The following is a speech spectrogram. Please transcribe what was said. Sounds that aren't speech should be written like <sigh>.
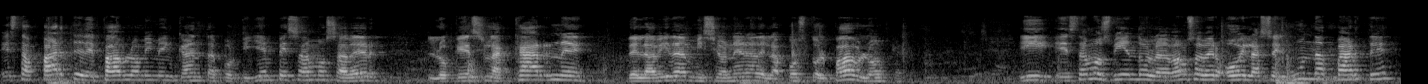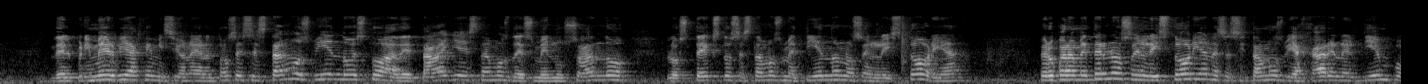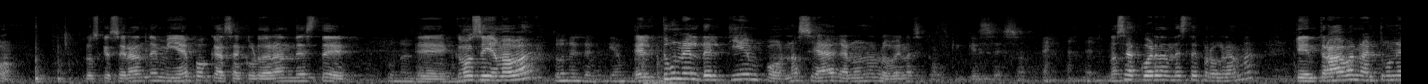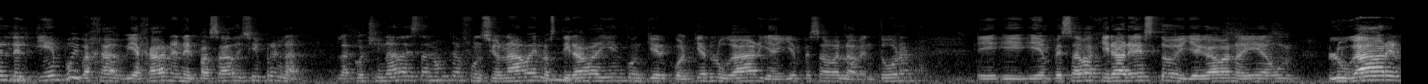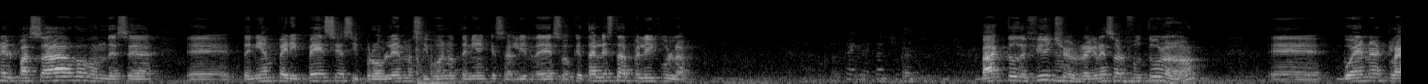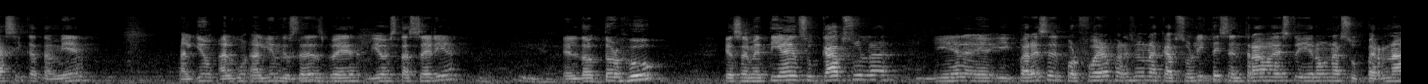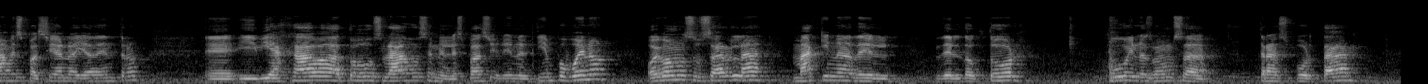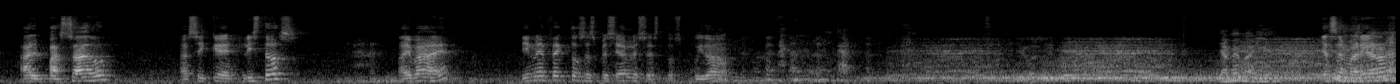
esta parte de Pablo a mí me encanta porque ya empezamos a ver lo que es la carne de la vida misionera del apóstol Pablo. Y estamos viendo, la, vamos a ver hoy la segunda parte del primer viaje misionero. Entonces estamos viendo esto a detalle, estamos desmenuzando los textos, estamos metiéndonos en la historia. Pero para meternos en la historia necesitamos viajar en el tiempo. Los que serán de mi época se acordarán de este, eh, ¿cómo se llamaba? Túnel del tiempo. El túnel del tiempo. No se hagan, uno lo ven así como, ¿qué, qué es eso? ¿No se acuerdan de este programa? Que entraban al túnel del tiempo y baja, viajaban en el pasado y siempre la, la cochinada esta nunca funcionaba y los tiraba ahí en cualquier, cualquier lugar y ahí empezaba la aventura. Y, y- y empezaba a girar esto y llegaban ahí a un lugar en el pasado donde se eh, tenían peripecias y problemas y bueno, tenían que salir de eso. ¿Qué tal esta película? Back to the Future, Regreso al Futuro, ¿no? Eh, buena, clásica también. ¿Alguien, ¿Alguien de ustedes ve- vio esta serie? El Doctor Who, que se metía en su cápsula y, eh, y parece por fuera, parece una capsulita y se entraba esto y era una supernave espacial allá adentro. Eh, y viajaba a todos lados en el espacio y en el tiempo. Bueno, hoy vamos a usar la máquina del, del Doctor Who y nos vamos a transportar al pasado. Así que, ¿listos? Ahí va, ¿eh? Tiene efectos especiales estos, cuidado. Ya me mareé. ¿Ya se marearon?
